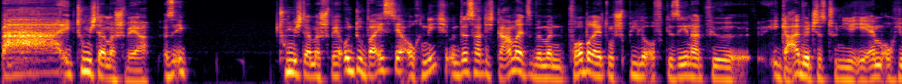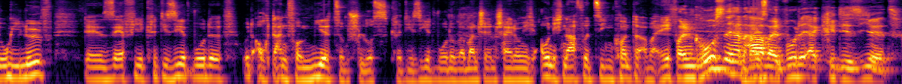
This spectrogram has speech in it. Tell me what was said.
Ah, ich tue mich da immer schwer. Also ich tue mich da immer schwer. Und du weißt ja auch nicht, und das hatte ich damals, wenn man Vorbereitungsspiele oft gesehen hat für egal welches Turnier, EM, auch Yogi Löw, der sehr viel kritisiert wurde und auch dann von mir zum Schluss kritisiert wurde, weil manche Entscheidungen ich auch nicht nachvollziehen konnte, aber ey. Von dem großen Herrn Arbeit wurde er kritisiert.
